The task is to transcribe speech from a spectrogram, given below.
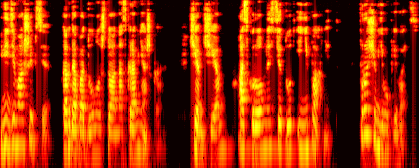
Видимо, ошибся, когда подумал, что она скромняшка. Чем-чем, а скромностью тут и не пахнет. Впрочем, ему плевать.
